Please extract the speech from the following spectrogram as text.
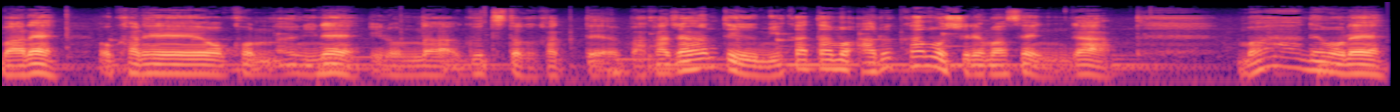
まあねお金をこんなにねいろんなグッズとか買ってバカじゃんっていう見方もあるかもしれませんがまあでもね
